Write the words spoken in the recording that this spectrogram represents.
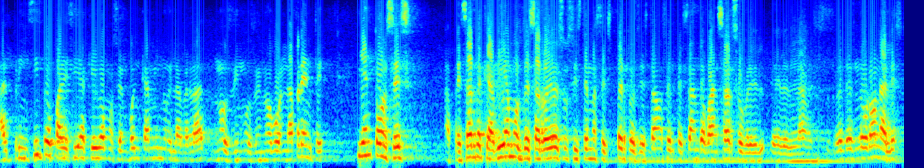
Al principio parecía que íbamos en buen camino y la verdad nos dimos de nuevo en la frente. Y entonces, a pesar de que habíamos desarrollado esos sistemas expertos y estábamos empezando a avanzar sobre las redes neuronales,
